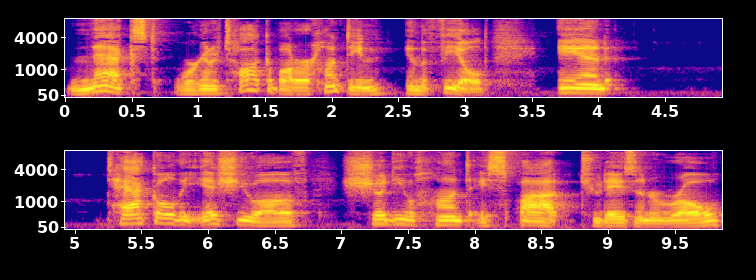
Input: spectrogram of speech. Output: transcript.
Next, we're going to talk about our hunting in the field and tackle the issue of should you hunt a spot two days in a row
